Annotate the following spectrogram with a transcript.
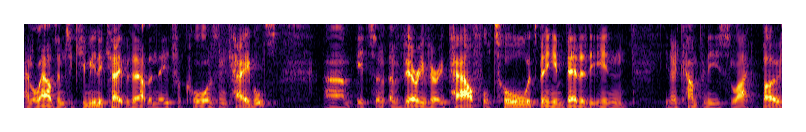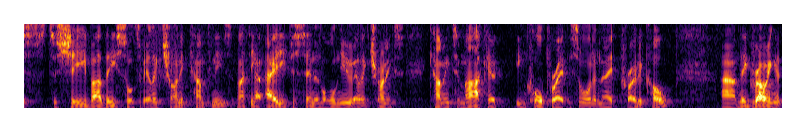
and allows them to communicate without the need for cords and cables. Um, it's a, a very very powerful tool. It's being embedded in you know companies like Bose, Toshiba, these sorts of electronic companies. And I think about 80% of all new electronics coming to market incorporate this Audinate protocol. Um, they're growing at,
